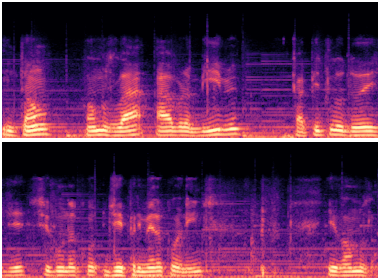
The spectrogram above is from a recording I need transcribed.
Então, vamos lá, abra a Bíblia, capítulo 2 de, segunda, de 1 Coríntios, e vamos lá.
